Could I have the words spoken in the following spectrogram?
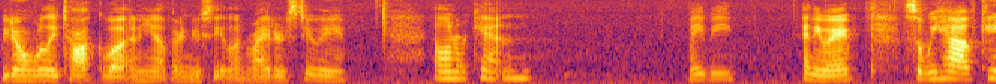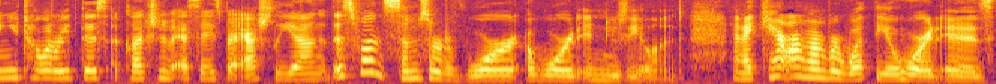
we don't really talk about any other New Zealand writers, do we? Eleanor Catton? Maybe. Anyway, so we have Can You Tolerate This? A collection of essays by Ashleigh Young. This one's some sort of war award in New Zealand. And I can't remember what the award is,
